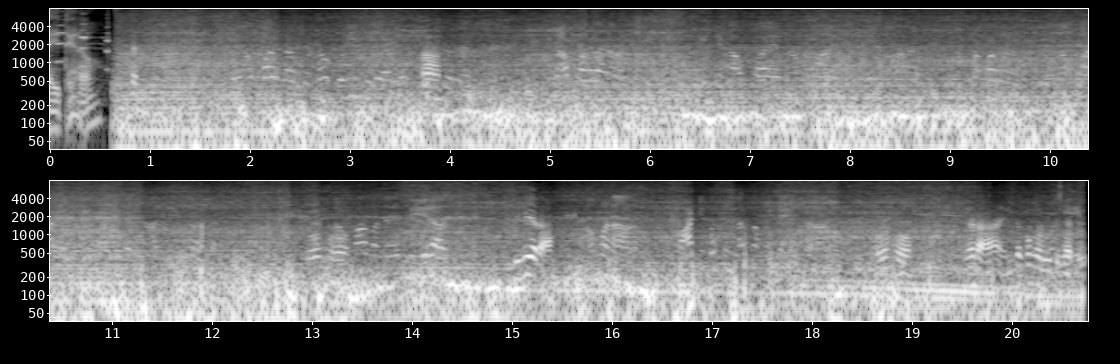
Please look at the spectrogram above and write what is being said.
later. ஆ. ஓஹோ. சிவியரா? ஓஹோ என்னடா இந்த பக்கம் ரூட்டு காட்டு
